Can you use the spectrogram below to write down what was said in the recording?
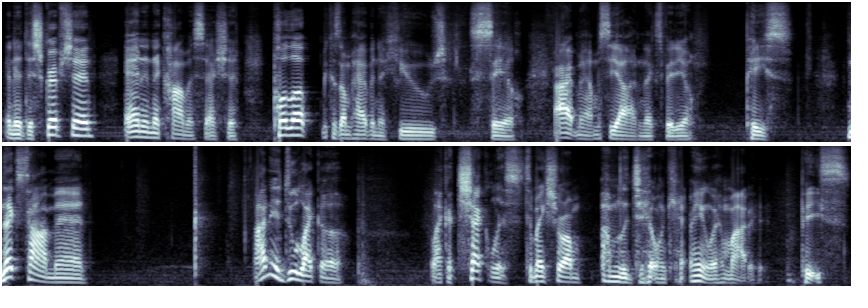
in the description and in the comment section. Pull up because I'm having a huge sale. All right, man. I'm gonna see y'all in the next video. Peace. Next time, man. I need to do like a like a checklist to make sure I'm I'm legit on camera. Anyway, I'm out of here. Peace.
